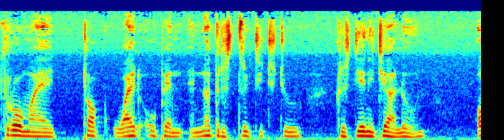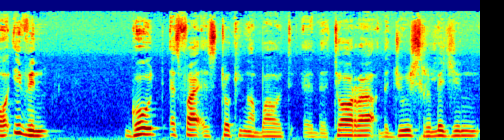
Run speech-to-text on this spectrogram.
throw my talk wide open and not restrict it to Christianity alone, or even go as far as talking about uh, the Torah, the Jewish religion,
